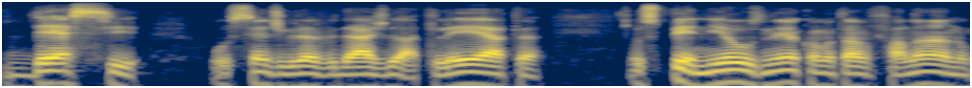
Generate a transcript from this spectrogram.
desce o centro de gravidade do atleta, os pneus, né, como eu estava falando,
